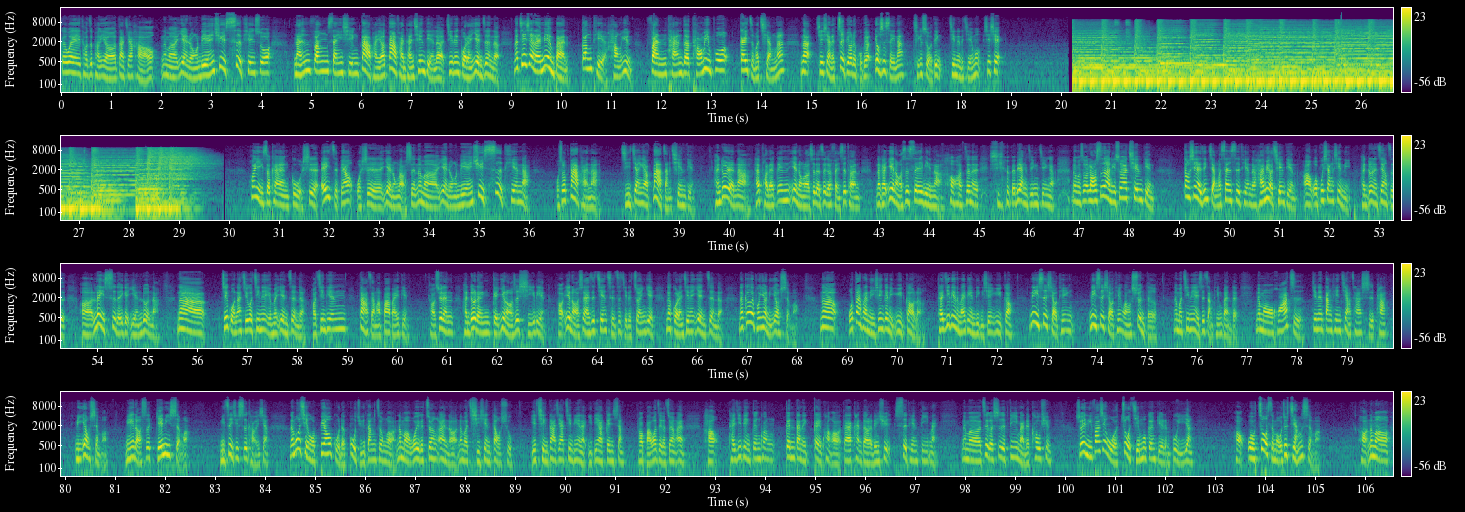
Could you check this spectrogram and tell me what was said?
各位投资朋友，大家好。那么燕荣连续四天说南方三星大盘要大反弹千点了，今天果然验证了。那接下来面板、钢铁、航运反弹的逃命坡该怎么抢呢？那接下来最标的股票又是谁呢？请锁定今天的节目，谢谢。欢迎收看股市 A 指标，我是叶荣老师。那么叶荣连续四天呐，我说大盘呐即将要大涨千点，很多人呐还跑来跟叶荣老师的这个粉丝团那个叶荣老师 saving 呐，哇，真的洗得亮晶晶啊。那么说老师啊，你说要千点，到现在已经讲了三四天了，还没有千点啊，我不相信你。很多人这样子呃类似的一个言论呐，那结果呢？结果今天有没有验证的？好，今天。大涨了八百点，好，虽然很多人给叶老师洗脸，好，叶老师还是坚持自己的专业。那果然今天验证了。那各位朋友，你要什么？那我大盘领先跟你预告了，台积电的买点领先预告，逆势小天逆势小天王顺德，那么今天也是涨停板的。那么华指今天当天价差十趴，你要什么？你老师给你什么？你自己去思考一下。那目前我标股的布局当中哦，那么我有个专案哦，那么期限倒数。也请大家今天来一定要跟上，好把握这个专案。好，台积电跟矿跟单的概况哦，大家看到了连续四天低买，那么这个是低买的扣讯，所以你发现我做节目跟别人不一样。好，我做什么我就讲什么。好，那么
